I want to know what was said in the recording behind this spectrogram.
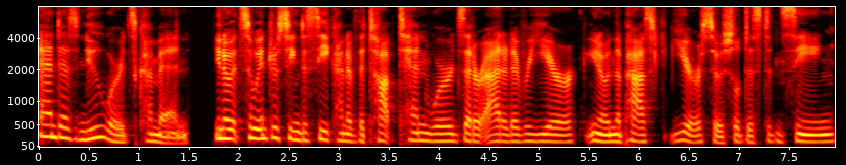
And as new words come in, you know, it's so interesting to see kind of the top 10 words that are added every year, you know, in the past year, social distancing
